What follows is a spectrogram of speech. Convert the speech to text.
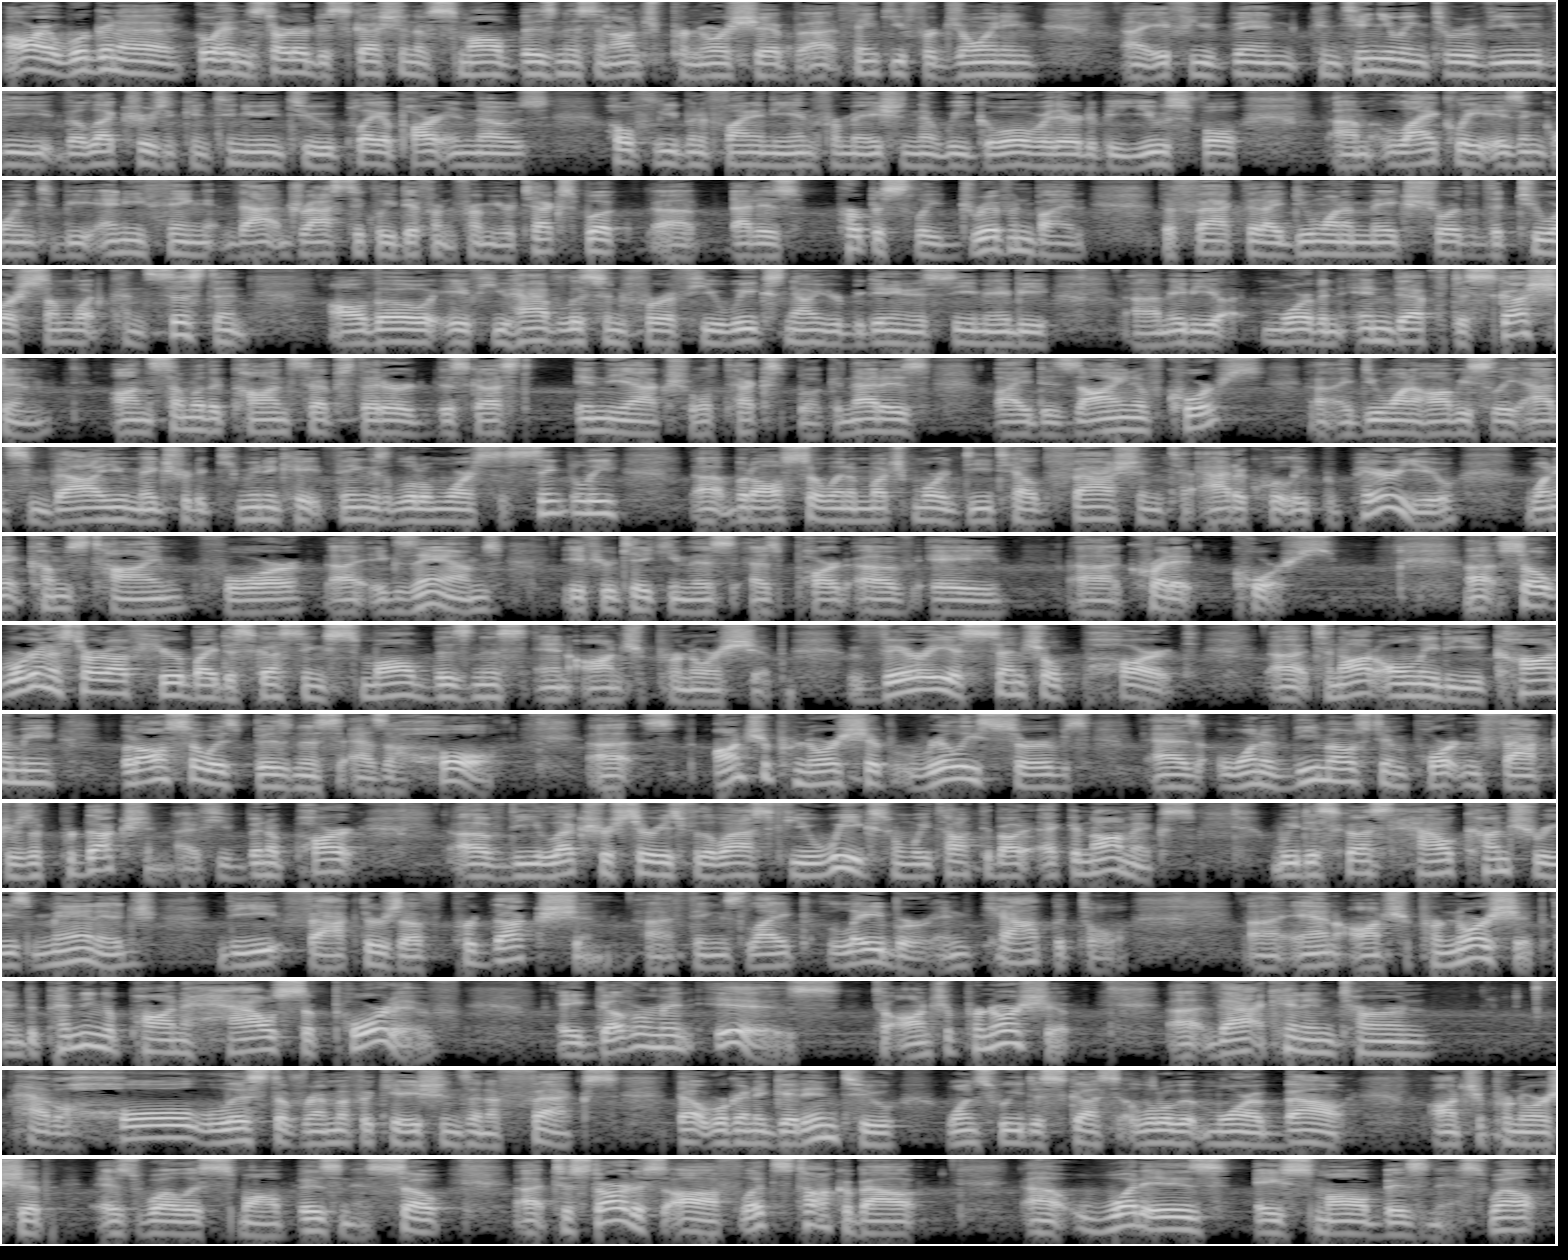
All right, we're going to go ahead and start our discussion of small business and entrepreneurship. Uh, thank you for joining. Uh, if you've been continuing to review the, the lectures and continuing to play a part in those, hopefully you've been finding the information that we go over there to be useful. Um, likely isn't going to be anything that drastically different from your textbook. Uh, that is purposely driven by the fact that I do want to make sure that the two are somewhat consistent. Although, if you have listened for a few weeks now, you're beginning to see maybe uh, maybe more of an in-depth discussion on some of the concepts that are discussed in the actual textbook. And that is by design, of course. Uh, I do want to obviously add some value, make sure to communicate things a little more succinctly, uh, but also in a much more detailed fashion to adequately prepare you when it comes time for uh, exams if you're taking this as part of a uh, credit course. Uh, so we're going to start off here by discussing small business and entrepreneurship. Very essential part uh, to not only the economy but also as business as a whole. Uh, entrepreneurship really serves as one of the most important factors of production. If you've been a part of the lecture series for the last few weeks, when we talked about economics, we discussed how countries manage the factors of production, uh, things like labor and capital uh, and entrepreneurship. And depending upon how supportive a government is to entrepreneurship, uh, that can in turn have a whole list of ramifications and effects that we're going to get into once we discuss a little bit more about entrepreneurship as well as small business. So, uh, to start us off, let's talk about uh, what is a small business. Well,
